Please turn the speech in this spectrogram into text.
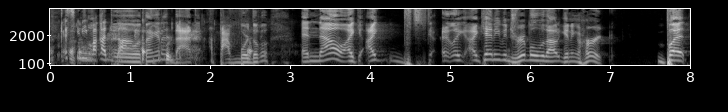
Kasi hindi makadunk. Oh, tanga na, dati, ako. And now, I, I, like, I can't even dribble without getting hurt. But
